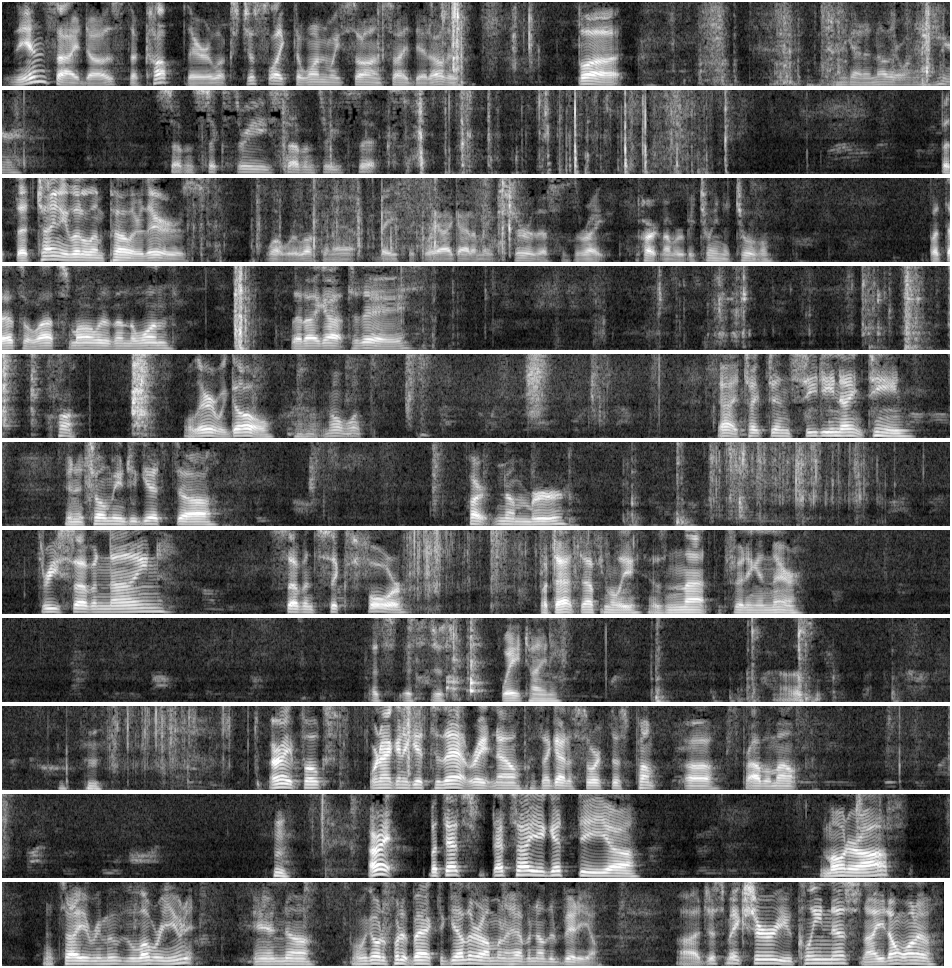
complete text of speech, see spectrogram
the inside does. The cup there looks just like the one we saw inside that other. But, I got another one in here. 763736. But that tiny little impeller there is what we're looking at, basically. I got to make sure this is the right part number between the two of them. But that's a lot smaller than the one that I got today. Huh. Well, there we go. I don't know what... Yeah, I typed in CD19 and it told me to get uh, part number 379764 but that definitely is not fitting in there. It's it's just way tiny. Now this all right folks. We're not going to get to that right now because I got to sort this pump uh, problem out Hmm. All right, but that's that's how you get the uh, motor off. That's how you remove the lower unit. And uh, when we go to put it back together, I'm going to have another video. Uh, just make sure you clean this. Now you don't want to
